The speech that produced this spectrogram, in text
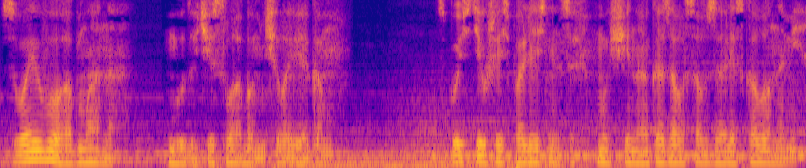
Своего обмана, будучи слабым человеком. Спустившись по лестнице, мужчина оказался в зале с колоннами.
